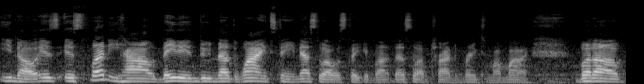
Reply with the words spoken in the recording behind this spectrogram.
you know, it's it's funny how they didn't do nothing. Weinstein, that's what I was thinking about. That's what I'm trying to bring to my mind. But um,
